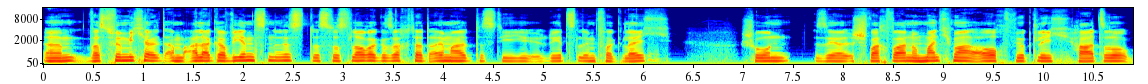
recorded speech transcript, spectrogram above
Ähm, was für mich halt am allergravierendsten ist, das, was Laura gesagt hat, einmal, dass die Rätsel im Vergleich schon sehr schwach waren und manchmal auch wirklich hart so.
